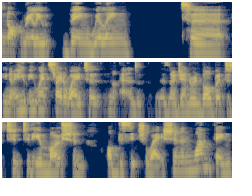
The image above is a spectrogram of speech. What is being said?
not really being willing to you know he, he went straight away to and there's no gender involved but just to, to the emotion of the situation. And one thing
